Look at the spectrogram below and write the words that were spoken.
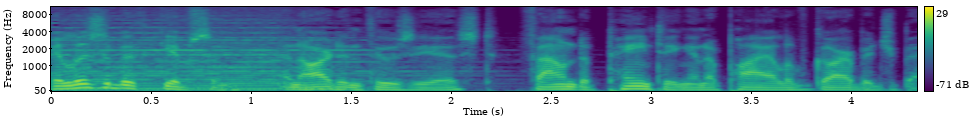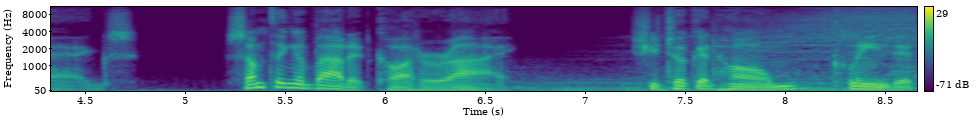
Elizabeth Gibson, an art enthusiast, found a painting in a pile of garbage bags. Something about it caught her eye. She took it home, cleaned it,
